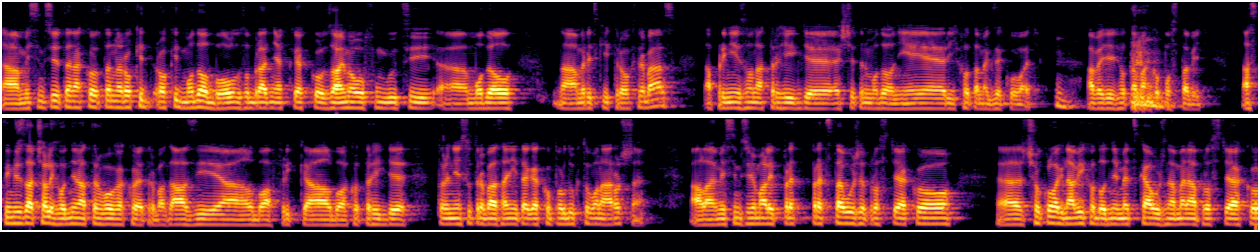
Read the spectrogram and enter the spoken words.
A myslím si, že ten, ako, ten Rocket, Rocket model bol zobrať nejaký ako zaujímavý fungujúci uh, model na amerických trhoch trebárs a priniesť ho na trhy, kde ešte ten model nie je, rýchlo tam exekuovať a vedieť ho tam ako postaviť. A s tým, že začali hodne na trhoch, ako je treba z Ázie, alebo Afrika, alebo ako trhy, kde, ktoré nie sú treba ani tak ako produktovo náročné. Ale myslím si, že mali pred, predstavu, že proste ako E, čokoľvek na východ od Nemecka už znamená proste ako,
